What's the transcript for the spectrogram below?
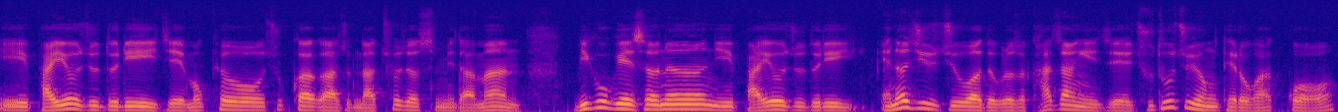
이 바이오주들이 이제 목표 주가가 좀 낮춰졌습니다만 미국에서는 이 바이오주들이 에너지주와 더불어서 가장 이제 주도주 형태로 갔고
